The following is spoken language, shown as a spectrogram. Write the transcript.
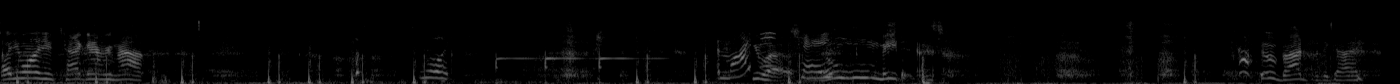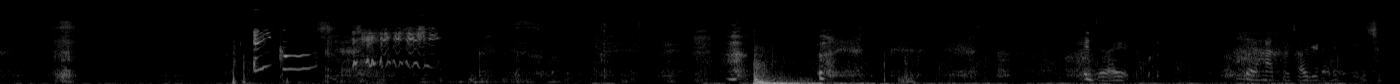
Why do you want to do tag in every map? No, like. Am I You being have chased? no maidens. I feel bad for the guy. Ankles! It's alright. Can't hack my target anyways.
